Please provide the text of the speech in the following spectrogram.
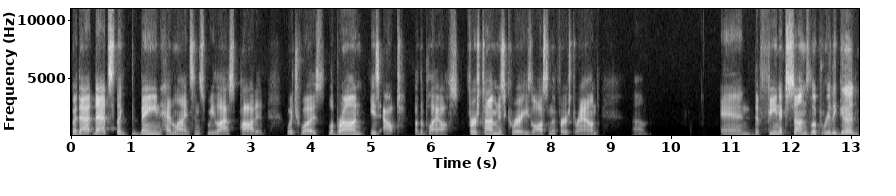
but that that's like the main headline since we last potted, which was LeBron is out of the playoffs. First time in his career he's lost in the first round. Um, and the Phoenix Suns look really good.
